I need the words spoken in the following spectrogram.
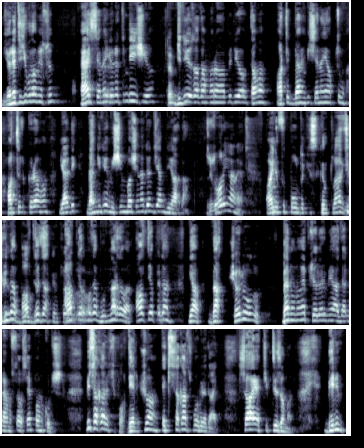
yönetici bulamıyorsun. Her sene Evet. yönetim değişiyor. Tabii. Gidiyoruz adamlara abi diyor tamam artık ben bir sene yaptım hatır kıramam geldik ben gidiyorum işin başına döneceğim diyor adam. Zor yani. Aynı futboldaki sıkıntılar gibi. Sıkıntılar bu burada da altyapıda bunlar da var. Altyapıdan ya bak şöyle olur. Ben onu hep söylerim ya derler Mustafa hep onu konuşur. Bir Sakaryaspor diyelim şu andaki Sakaryaspor bile dahil. Sahaya çıktığı zaman benim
